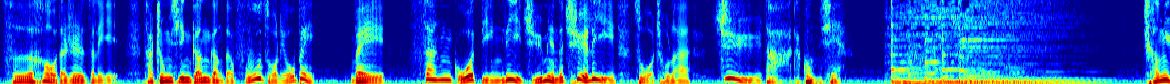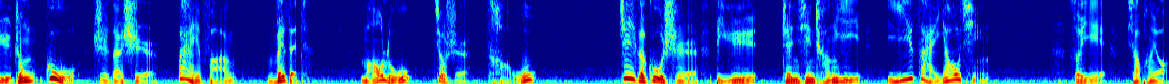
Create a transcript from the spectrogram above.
此后的日子里，他忠心耿耿地辅佐刘备，为三国鼎立局面的确立做出了。巨大的贡献。成语中“故”指的是拜访 （visit），茅庐就是草屋。这个故事比喻真心诚意，一再邀请。所以，小朋友，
